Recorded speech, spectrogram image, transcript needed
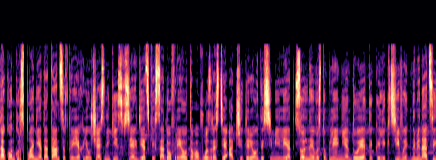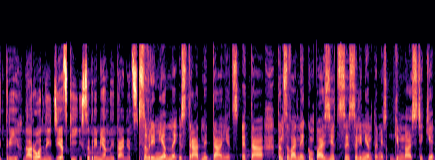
На конкурс «Планета танцев» приехали участники из всех детских садов Реутова в возрасте от 4 до 7 лет. Сольные выступления, дуэты, коллективы. Номинаций три – народный, детский и современный танец. Современный эстрадный танец – это танцевальные композиции с элементами гимнастики,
